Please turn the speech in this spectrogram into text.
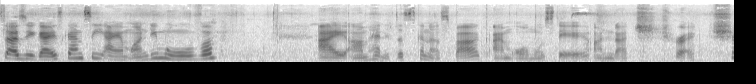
So as you guys can see I am on the move I am headed to Skinner's Park. I'm almost there on that stretch.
